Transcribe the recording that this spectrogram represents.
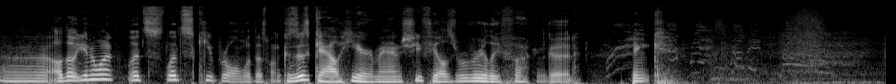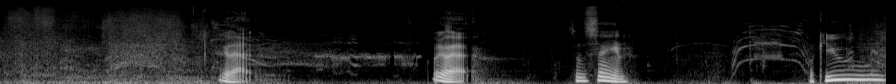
Uh, although you know what, let's let's keep rolling with this one because this gal here, man, she feels really fucking good. Bink. Look at that. Look at that. It's insane. Fuck you.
